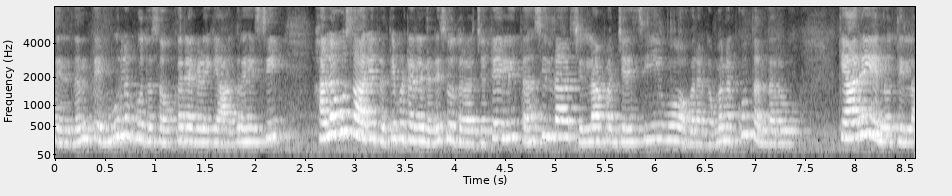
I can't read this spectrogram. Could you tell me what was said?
ಸೇರಿದಂತೆ ಮೂಲಭೂತ ಸೌಕರ್ಯಗಳಿಗೆ ಆಗ್ರಹಿಸಿ ಹಲವು ಸಾರಿ ಪ್ರತಿಭಟನೆ ನಡೆಸುವುದರ ಜೊತೆಯಲ್ಲಿ ತಹಸೀಲ್ದಾರ್, ಜಿಲ್ಲಾ ಪಂಚಾಯತ್ ಸಿಇಒ ಅವರ ಗಮನಕ್ಕೂ ತಂದರು. ಕ್ಯಾರೆ ಎನ್ನುತ್ತಿಲ್ಲ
